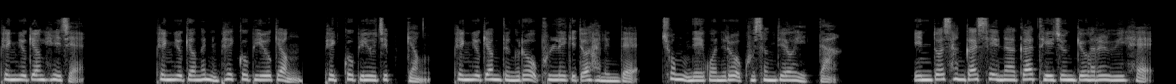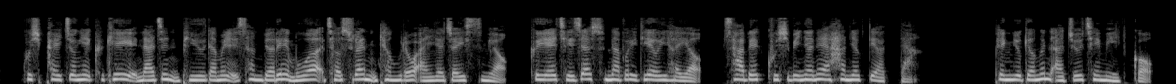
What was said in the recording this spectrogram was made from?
백류경 해제. 백류경은 백구비유경, 백구비유집경, 백류경 등으로 불리기도 하는데 총 4권으로 구성되어 있다. 인도 상가 세나가 대중교화를 위해 98종의 극히 낮은 비유담을 선별해 모아 저술한 경으로 알려져 있으며 그의 제자 수나브리디에 의하여 492년에 한역되었다. 백류경은 아주 재미있고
